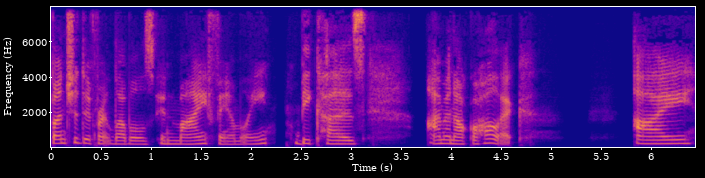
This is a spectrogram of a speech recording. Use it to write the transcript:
bunch of different levels in my family because I'm an alcoholic. I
